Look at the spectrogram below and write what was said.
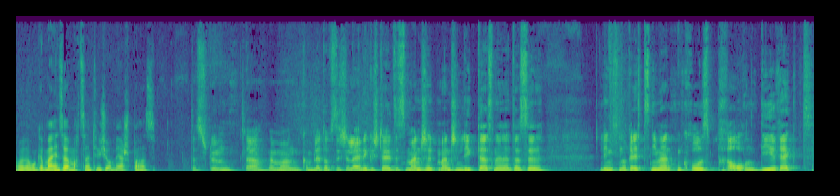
Oder gemeinsam macht es natürlich auch mehr Spaß das stimmt, klar. Wenn man komplett auf sich alleine gestellt ist, manchen, manchen liegt das, ne, dass sie links und rechts niemanden groß brauchen direkt,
